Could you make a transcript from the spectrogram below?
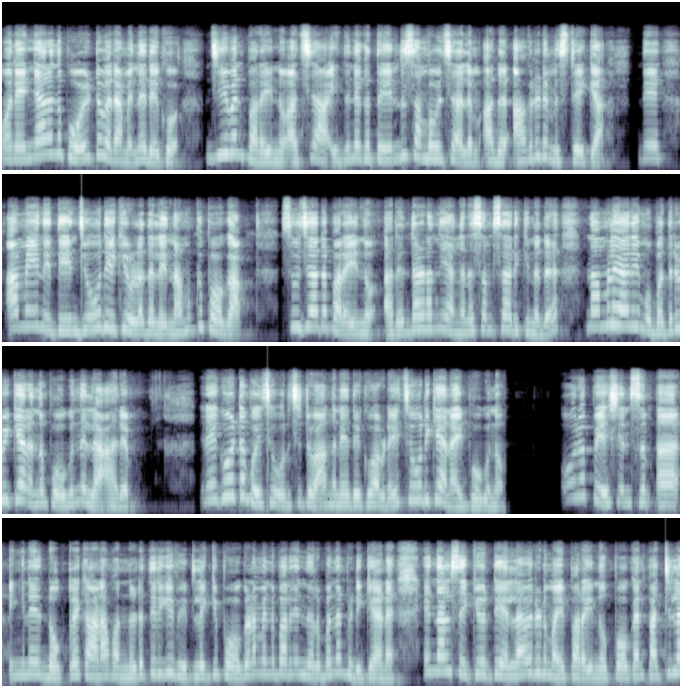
മോനെ ഞാനൊന്ന് പോയിട്ട് വരാമെന്ന് രഘു ജീവൻ പറയുന്നു. അച്ഛാ ഇതിനകത്ത് എന്ത് സംഭവിച്ചാലും അത് അവരുടെ മിസ്റ്റേക്കാ ദേ അമ്മയും നിത്യയും ജോലിയൊക്കെ ഉള്ളതല്ലേ? നമുക്ക് പോകാം. സുജാത പറയുന്നു അതെന്താണ് നീ അങ്ങനെ സംസാരിക്കുന്നത്? നമ്മളെ ആരെയും ഉപദ്രവിക്കാനൊന്നും പോകുന്നില്ല ആരും. രഘുവട്ടം പോയി ചോദിച്ചിട്ടു അങ്ങനെ രഘു അവിടെ ചോദിക്കാനായി പോകുന്നു. ഓരോ പേഷ്യൻസും ഇങ്ങനെ ഡോക്ടറെ കാണാൻ വന്നിട്ട് തിരികെ വീട്ടിലേക്ക് പോകണമെന്ന് പറഞ്ഞ് നിർബന്ധം പിടിക്കുകയാണ്. എന്നാൽ സെക്യൂരിറ്റി എല്ലാവരോടുമായി പറയുന്നു പോകാൻ പറ്റില്ല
